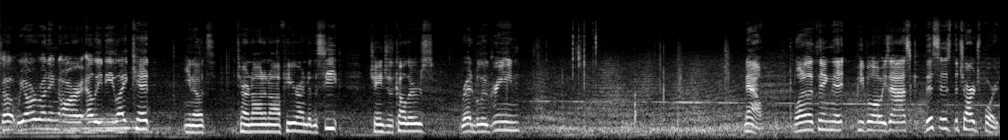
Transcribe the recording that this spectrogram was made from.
So we are running our LED light kit. You know, it's turn on and off here under the seat, changes colors, red, blue, green. Now, one other thing that people always ask, this is the charge port.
